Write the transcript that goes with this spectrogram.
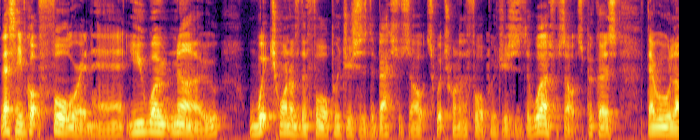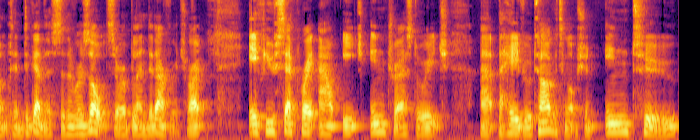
let's say you've got four in here, you won't know which one of the four produces the best results, which one of the four produces the worst results, because they're all lumped in together. So the results are a blended average, right? If you separate out each interest or each uh, behavioral targeting option into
